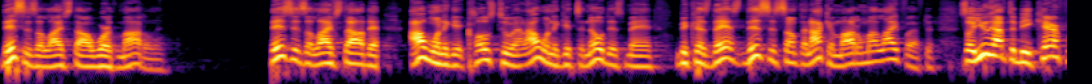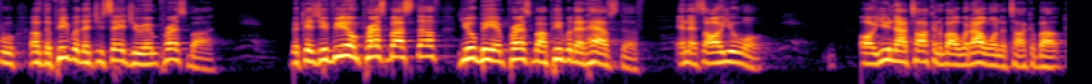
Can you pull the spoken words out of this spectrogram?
This is a lifestyle worth modeling. This is a lifestyle that I want to get close to, and I want to get to know this man because this, this is something I can model my life after. So you have to be careful of the people that you said you're impressed by. Because if you're impressed by stuff, you'll be impressed by people that have stuff, and that's all you want. Or you're not talking about what I want to talk about.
